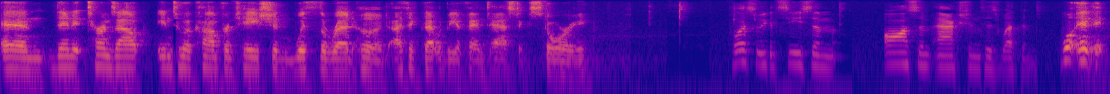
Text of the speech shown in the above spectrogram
and then it turns out into a confrontation with the Red Hood. I think that would be a fantastic story. Plus, we could see some awesome action with his weapons. Well, it, it,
